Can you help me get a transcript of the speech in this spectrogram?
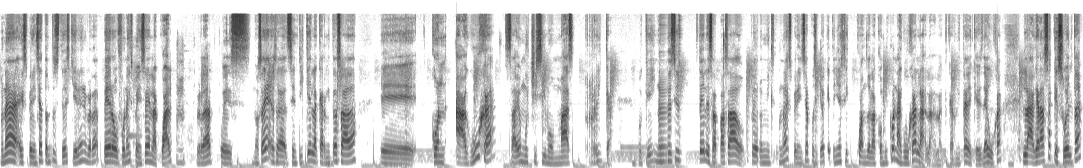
una experiencia tonta si ustedes quieren, ¿verdad? Pero fue una experiencia en la cual, ¿verdad? Pues, no sé, o sea, sentí que la carnita asada eh, con aguja sabe muchísimo más rica, ¿ok? No sé si a ustedes les ha pasado, pero mi- una experiencia positiva que he tenido es que cuando la comí con aguja, la, la- la carnita de que es de aguja, la grasa que suelta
